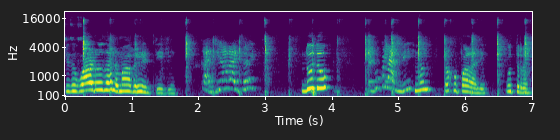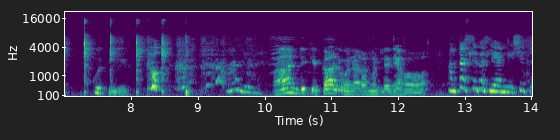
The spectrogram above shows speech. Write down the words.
तिथं वाढू झालं मागं हिडती ती. काय जेवायचं दुधू भूक लागली? मग टको पळाली कुत्र. कोथिंबीर आणली की कालवणाला म्हणलं न्यावा आणि तसली कसली आणली शिकू?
